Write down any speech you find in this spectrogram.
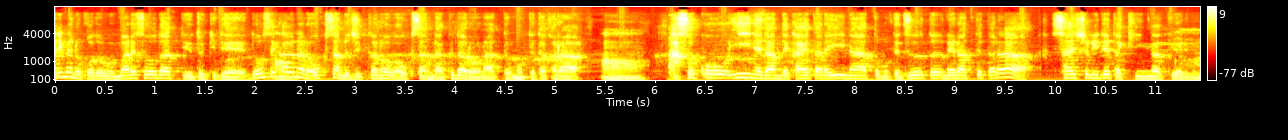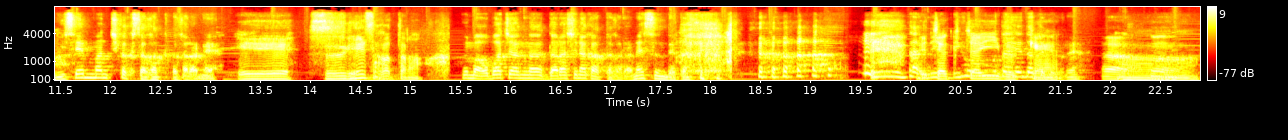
人目の子供生まれそうだっていう時でどうせ買うなら奥さんの実家の方が奥さん楽だろうなって思ってたからうん。あそこをいい値段で買えたらいいなと思ってずっと狙ってたら最初に出た金額よりも2000万近く下がってたからね。へえすげえ下がったな。まあおばちゃんがだらしなかったからね住んでた。めちゃくちゃいい物件。ね。ううんん。うん。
